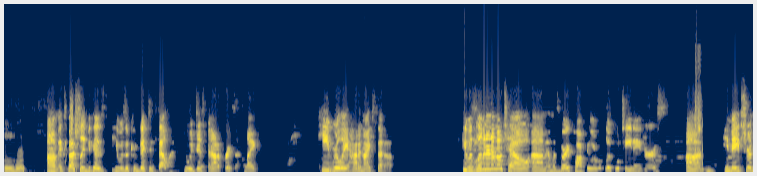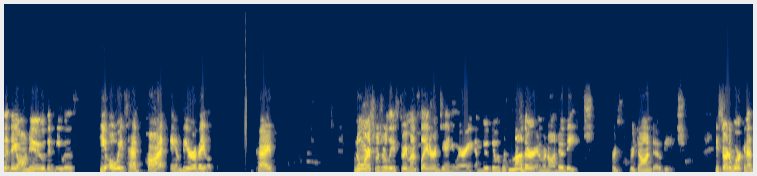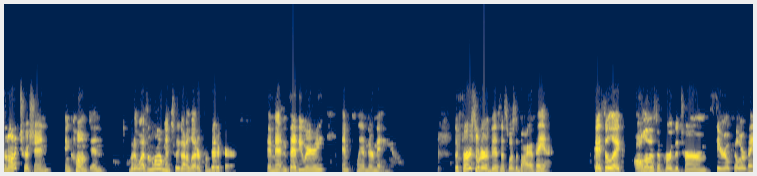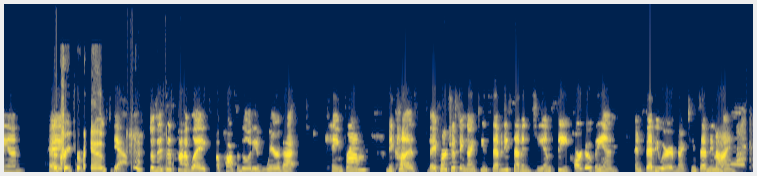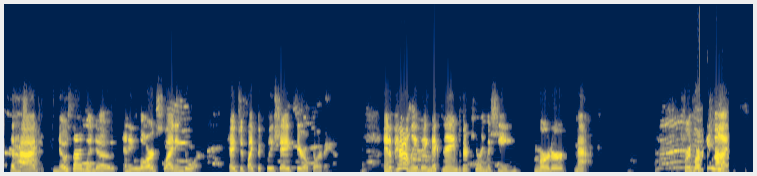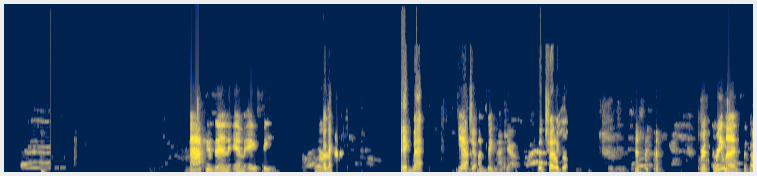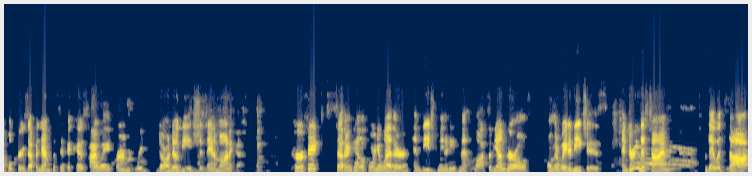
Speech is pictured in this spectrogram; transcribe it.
hmm Um, especially because he was a convicted felon who had just been out of prison. Like he really had a nice setup. He was living in a motel um, and was very popular with local teenagers. Um, he made sure that they all knew that he was he always had pot and beer available. Okay. Norris was released three months later in January and moved in with his mother in Redondo Beach. Redondo Beach. He started working as an electrician in Compton, but it wasn't long until he got a letter from Bittaker. They met in February and planned their mayhem. The first order of business was to buy a van. Okay, so like all of us have heard the term serial killer van. Okay. The creeper van. Yeah. So this is kind of like a possibility of where that came from because they purchased a 1977 GMC cargo van in February of 1979 that had no side windows and a large sliding door. Okay, just like the cliched serial killer van. And apparently they nicknamed their killing machine Murder Mac. For three months, Mac is in M A C. Okay. Big Mac. Yeah, Gotcha. Big Mac, yeah. The chubby girl. For three months, the couple cruised up and down the Pacific Coast Highway from Redondo Beach to Santa Monica. Perfect Southern California weather and beach communities meant lots of young girls on their way to beaches. And during this time, they would stop.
